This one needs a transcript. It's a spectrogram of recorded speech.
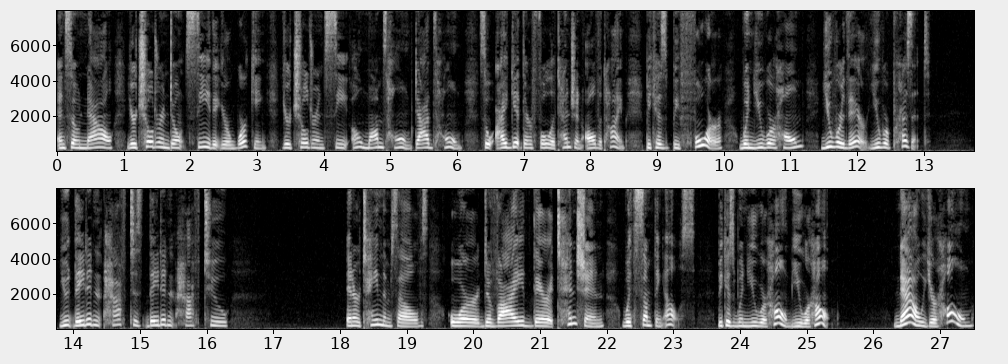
and so now your children don't see that you're working. Your children see, oh, mom's home, dad's home. So I get their full attention all the time. Because before, when you were home, you were there, you were present. You, they didn't have to, they didn't have to entertain themselves or divide their attention with something else. Because when you were home, you were home. Now you're home,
